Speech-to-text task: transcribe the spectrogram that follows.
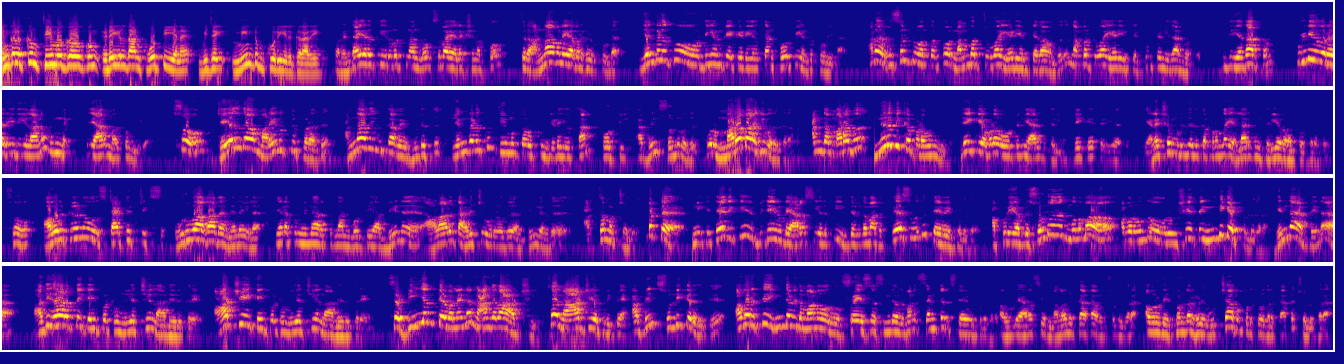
எங்களுக்கும் திமுகவுக்கும் இடையில்தான் போட்டி என விஜய் மீண்டும் கூறியிருக்கிறாரே. இப்ப ரெண்டாயிரத்தி இருபத்தி நாலு லோக்சபா எலெக்ஷன் அப்போ திரு அண்ணாமலை அவர்கள் கூட எங்களுக்கும் டிஎம்கே இடையில் தான் போட்டி என்று கூறினார். ஆனா ரிசல்ட் வந்தப்போ நம்பர் டூவா ஏடிஎம்கே தான் வந்தது. நம்பர் டூவா ஏடிஎம்கே கூட்டணி தான் வந்தது. இது யதார்த்தம். புள்ளிவிவர ரீதியிலான உண்மை. இது யாரும் மறுக்க முடியாது. சோ ஜெயலலிதா மறைவுக்கு பிறகு அதிமுகவை விடுத்து எங்களுக்கும் திமுகவுக்கும் இடையில் தான் போட்டி அப்படின்னு சொல்லுவது ஒரு மரபாகி வருகிறது. அந்த மரபு நிரூபிக்கப்படவும் இல்லை. ஜெய்கே எவ்வளவு ஓட்டுன்னு யாருக்கு தெரியும்? ஜெய்கே தெரியாது. எலெக்ஷன் முடிஞ்சதுக்கு அப்புறம் தான் எல்லாருக்கும் தெரிய வரப்போகிறது. ஸோ அவருக்குன்னு ஒரு ஸ்டாட்டிஸ்டிக்ஸ் உருவாகாத நிலையில எனக்கும் இன்னாருக்கும் தான் போட்டி அப்படின்னு ஆளாளுக்கு அடிச்சு விடுறது அப்படிங்கிறது அர்த்தமற்றது. பட் இன்னைக்கு தேதிக்கு விஜயனுடைய அரசியலுக்கு இந்த விதமாக பேசுவது தேவைப்படுகிறது. அப்படி அப்படி சொல்றதன் மூலமா அவர் வந்து ஒரு விஷயத்தை இண்டிகேட் பண்ணுகிறார். என்ன அப்படின்னா அதிகாரத்தை கைப்பற்றும் முயற்சியில் நான் இருக்கிறேன். ஆட்சியை கைப்பற்றும் முயற்சியில் நான் இருக்கிறேன். சோ டிஎம்கே வரலைன்னா நாங்க தான் ஆட்சி. சோ நான் ஆட்சியை பிடிப்பேன் அப்படின்னு சொல்லிக்கிறதுக்கு அவருக்கு இந்த விதமான ஒரு ஃப்ரேசஸ் இந்த விதமான சென்டென்ஸ் தேவைப்படுகிறது. அவருடைய அரசியல் நலனுக்காக அவர் சொல்லுகிறார். அவருடைய தொண்டர்களை உற்சாகப்படுத்துவதற்காக சொல்லுகிறார்.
